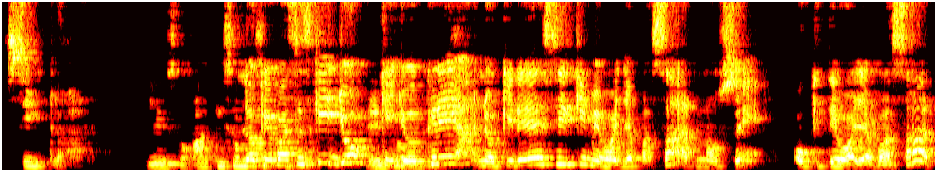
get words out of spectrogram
sí, claro. Listo, aquí somos. Lo que pasa es que yo, que yo crea, no quiere decir que me vaya a pasar, no sé o que te vaya a pasar,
